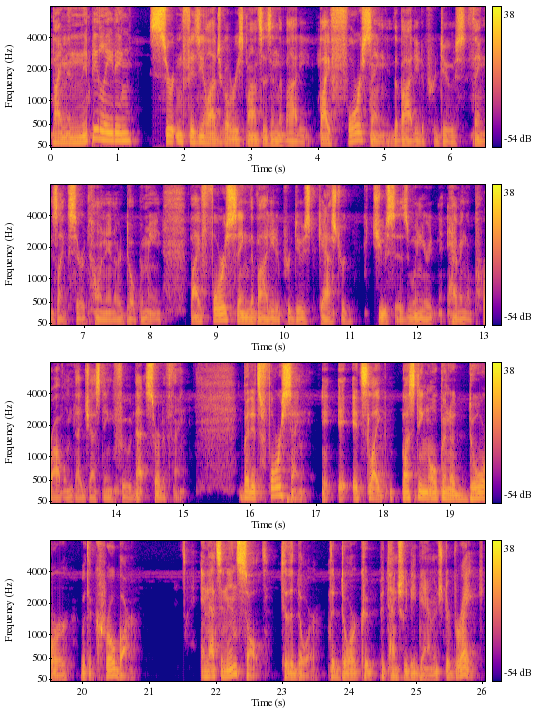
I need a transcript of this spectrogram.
by manipulating certain physiological responses in the body by forcing the body to produce things like serotonin or dopamine by forcing the body to produce gastric juices when you're having a problem digesting food that sort of thing. But it's forcing. It's like busting open a door with a crowbar and that's an insult to the door. The door could potentially be damaged or break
